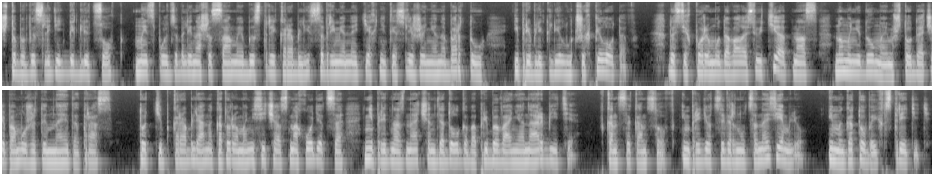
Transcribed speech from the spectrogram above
Чтобы выследить беглецов, мы использовали наши самые быстрые корабли с современной техникой слежения на борту и привлекли лучших пилотов. До сих пор им удавалось уйти от нас, но мы не думаем, что удача поможет им на этот раз. Тот тип корабля, на котором они сейчас находятся, не предназначен для долгого пребывания на орбите. В конце концов, им придется вернуться на Землю, и мы готовы их встретить.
